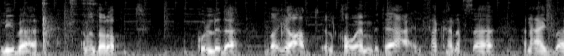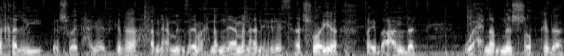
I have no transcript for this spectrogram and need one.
ليه بقى؟ أنا ضربت كل ده ضيعت القوام بتاع الفاكهة نفسها. أنا عايز بقى أخلي شوية حاجات كده هنعمل زي ما إحنا بنعمل هنهرسها شوية فيبقى عندك وإحنا بنشرب كده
